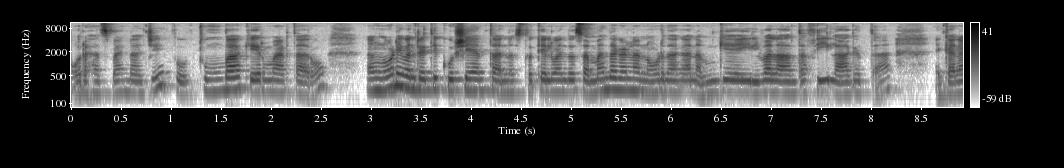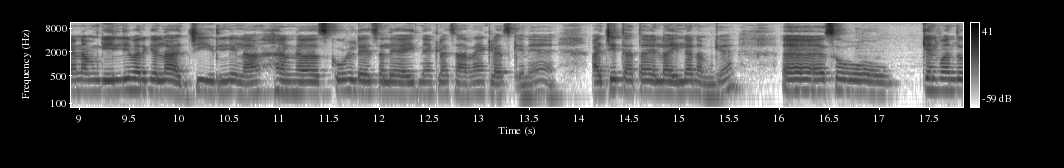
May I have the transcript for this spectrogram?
ಅವ್ರ ಹಸ್ಬೆಂಡ್ ಅಜ್ಜಿ ಸೊ ತುಂಬ ಕೇರ್ ಮಾಡ್ತಾರೋ ನಂಗೆ ನೋಡಿ ಒಂದು ರೀತಿ ಖುಷಿ ಅಂತ ಅನ್ನಿಸ್ತು. ಕೆಲವೊಂದು ಸಂಬಂಧಗಳನ್ನ ನೋಡಿದಾಗ ನಮಗೆ ಇಲ್ವಲ್ಲ ಅಂತ ಫೀಲ್ ಆಗುತ್ತೆ. ಯಾಕಂದರೆ ನಮಗೆ ಇಲ್ಲಿವರೆಗೆಲ್ಲ ಅಜ್ಜಿ ಇರಲಿಲ್ಲ. ಸ್ಕೂಲ್ ಡೇಸಲ್ಲಿ ಐದನೇ ಕ್ಲಾಸ್ ಆರನೇ ಕ್ಲಾಸ್ಗೆ ಅಜ್ಜಿ, ತಾತ ಎಲ್ಲ ಇಲ್ಲ ನಮಗೆ. ಸೊ ಕೆಲವೊಂದು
